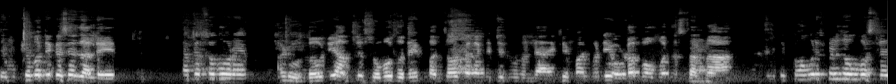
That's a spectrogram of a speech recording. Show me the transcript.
ते मुख्यमंत्री कसे झाले? आपल्यासमोर आहे. आणि उद्धवजी आमच्यासोबत होते. पंचावन्न जागांचे जिंकून आले आहे पण म्हणजे एवढं बहुमत असताना ते काँग्रेसकडे जाऊन बसले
